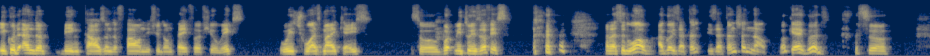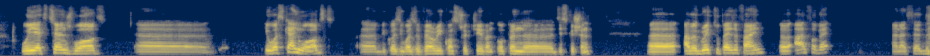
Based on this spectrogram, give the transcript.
it could end up being thousands of pounds if you don't pay for a few weeks, which was my case. So brought me to his office. and I said, "Wow, I got his, atten- his attention now. Okay, good." so we exchanged words. Uh, it was kind words uh, because it was a very constructive and open uh, discussion. Uh, I've agreed to pay the fine, uh, half of it, and I said,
